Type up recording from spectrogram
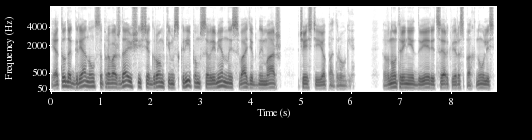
и оттуда грянул сопровождающийся громким скрипом современный свадебный марш в честь ее подруги. Внутренние двери церкви распахнулись,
